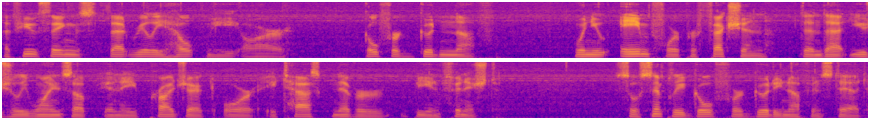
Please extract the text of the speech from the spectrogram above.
A few things that really help me are go for good enough. When you aim for perfection, then that usually winds up in a project or a task never being finished. So simply go for good enough instead.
